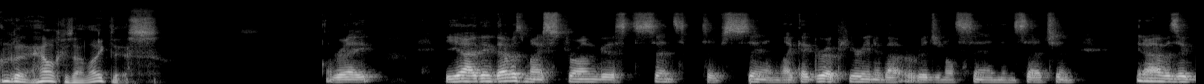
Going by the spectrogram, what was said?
I'm going to hell because I like this. Right. Yeah, I think that was my strongest sense of sin. Like I grew up hearing about original sin and such, and you know, I was a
